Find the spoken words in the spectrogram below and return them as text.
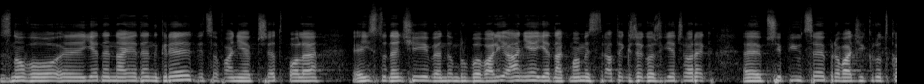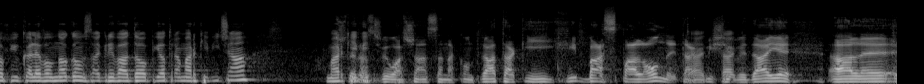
znowu e, jeden na jeden gry, wycofanie przed pole e, i studenci będą próbowali, a nie, jednak mamy stratę Grzegorz Wieczorek e, przy piłce, prowadzi krótko piłkę lewą nogą, zagrywa do Piotra Markiewicza. Markiewicz. Teraz była szansa na kontratak i chyba spalony, tak, Tak, mi się tak. wydaje, ale e,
